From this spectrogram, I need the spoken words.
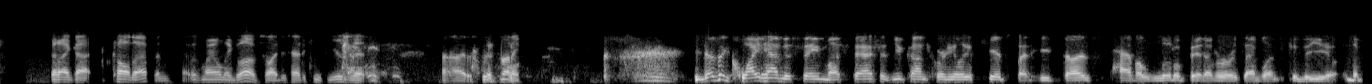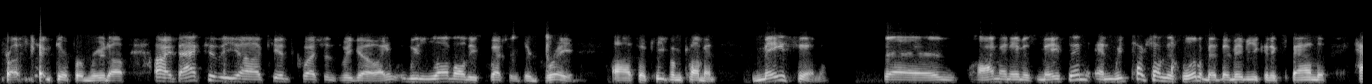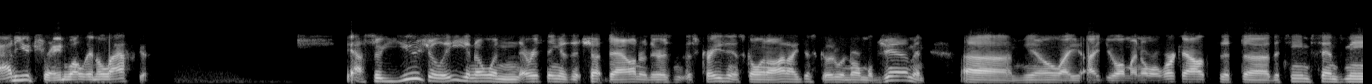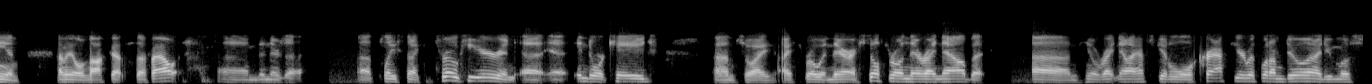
then I got called up, and that was my only glove, so I just had to keep using it. And, uh, it was pretty funny. He doesn't quite have the same mustache as Yukon Cornelius kids, but he does have a little bit of a resemblance to the the prospector from Rudolph. All right, back to the uh, kids' questions we go. I, we love all these questions; they're great. Uh, so keep them coming. Mason says, "Hi, my name is Mason, and we touched on this a little bit, but maybe you can expound. How do you train while in Alaska?" Yeah, so usually, you know, when everything isn't shut down or there isn't this craziness going on, I just go to a normal gym and, um, you know, I, I do all my normal workouts that uh, the team sends me and I'm able to knock that stuff out. Um, then there's a, a place that I can throw here and uh, indoor cage. Um, so I, I throw in there. I still throw in there right now, but um, you know, right now I have to get a little craftier with what I'm doing. I do most,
